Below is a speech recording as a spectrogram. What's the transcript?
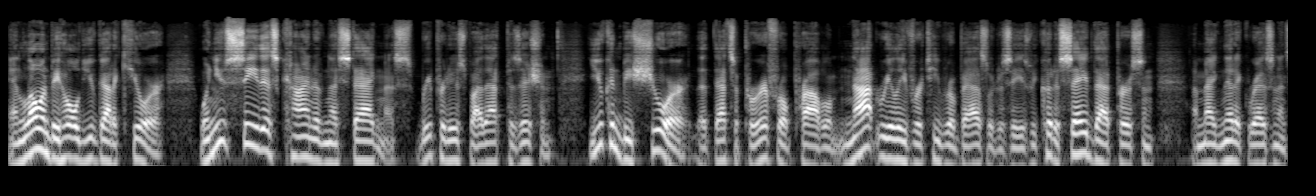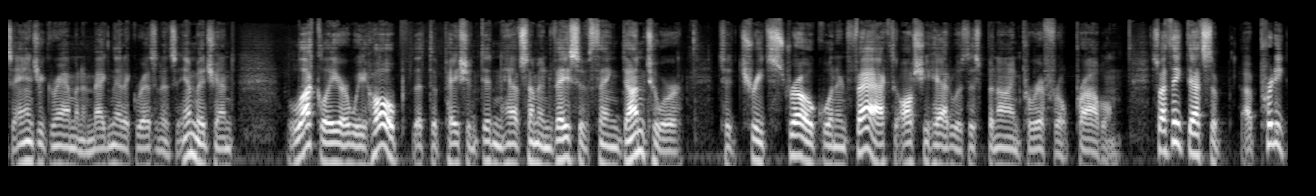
and lo and behold, you've got a cure. When you see this kind of nystagmus reproduced by that position, you can be sure that that's a peripheral problem, not really vertebrobasilar disease. We could have saved that person a magnetic resonance angiogram and a magnetic resonance image, and luckily, or we hope, that the patient didn't have some invasive thing done to her to treat stroke when in fact all she had was this benign peripheral problem. So I think that's a, a pretty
